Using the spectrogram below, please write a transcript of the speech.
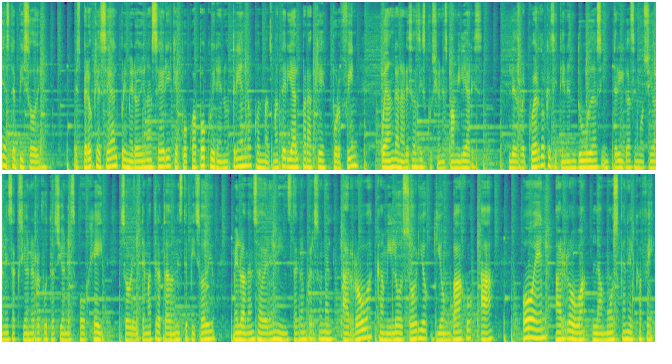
Este episodio. Espero que sea el primero de una serie que poco a poco iré nutriendo con más material para que, por fin, puedan ganar esas discusiones familiares. Les recuerdo que si tienen dudas, intrigas, emociones, acciones, refutaciones o hate sobre el tema tratado en este episodio, me lo hagan saber en mi Instagram personal arroba Camilo Osorio-a o en arroba la mosca en el café.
